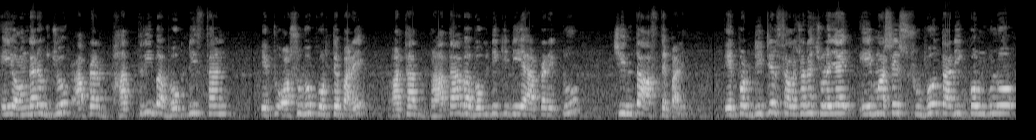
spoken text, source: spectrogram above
এই অঙ্গারক যোগ আপনার ভাতৃ বা ভগ্নী স্থান একটু অশুভ করতে পারে। অর্থাৎ ভ্রাতা বা ভগ্নীকে নিয়ে আপনার একটু চিন্তা আসতে পারে। এরপর ডিটেলস আলোচনায় চলে যাই। এই মাসের শুভ তারিখ কোনগুলো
